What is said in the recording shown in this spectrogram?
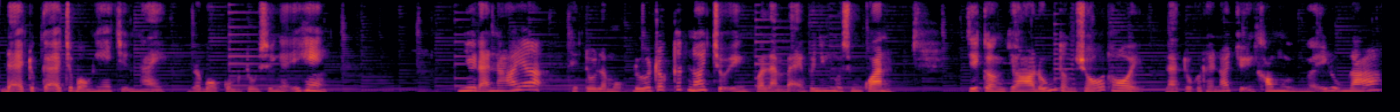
Để tôi kể cho bồ nghe chuyện này, rồi bồ cùng tôi suy nghĩ hen. Như đã nói á, thì tôi là một đứa rất thích nói chuyện và làm bạn với những người xung quanh. Chỉ cần do đúng tần số thôi là tôi có thể nói chuyện không ngừng nghỉ luôn đó.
